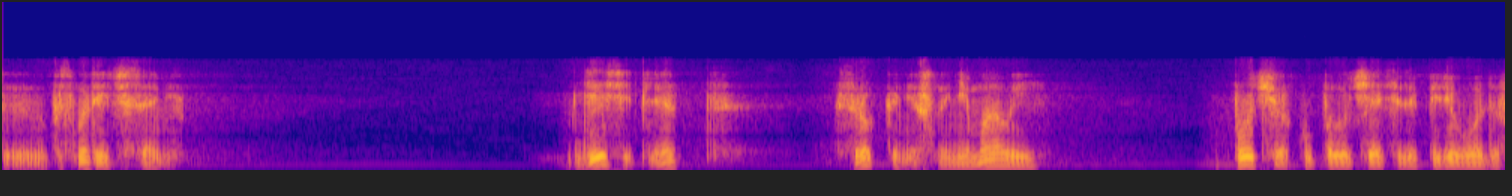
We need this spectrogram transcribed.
э, посмотрите сами. Десять лет. Срок, конечно, немалый. Почерк у получателя переводов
